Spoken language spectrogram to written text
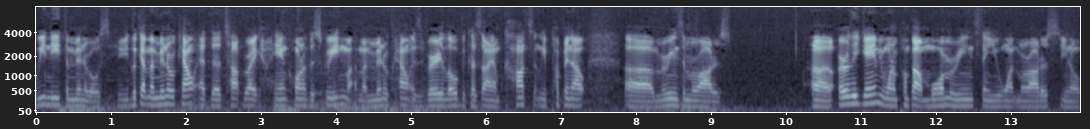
we need the minerals. If you look at my mineral count at the top right hand corner of the screen, my, my mineral count is very low because I am constantly pumping out uh, Marines and Marauders. Uh, early game, you want to pump out more Marines than you want Marauders, you know,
